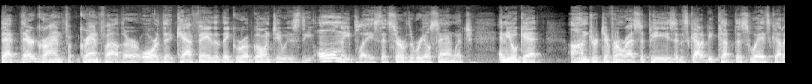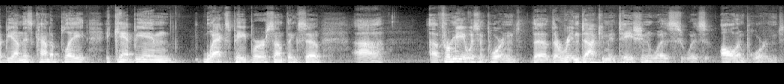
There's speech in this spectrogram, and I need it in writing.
that their grand, grandfather or the cafe that they grew up going to is the only place that served the real sandwich, and you'll get. A hundred different recipes, and it's got to be cut this way. It's got to be on this kind of plate. It can't be in wax paper or something. So. Uh, uh, for me, it was important. the The written documentation was was all important,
